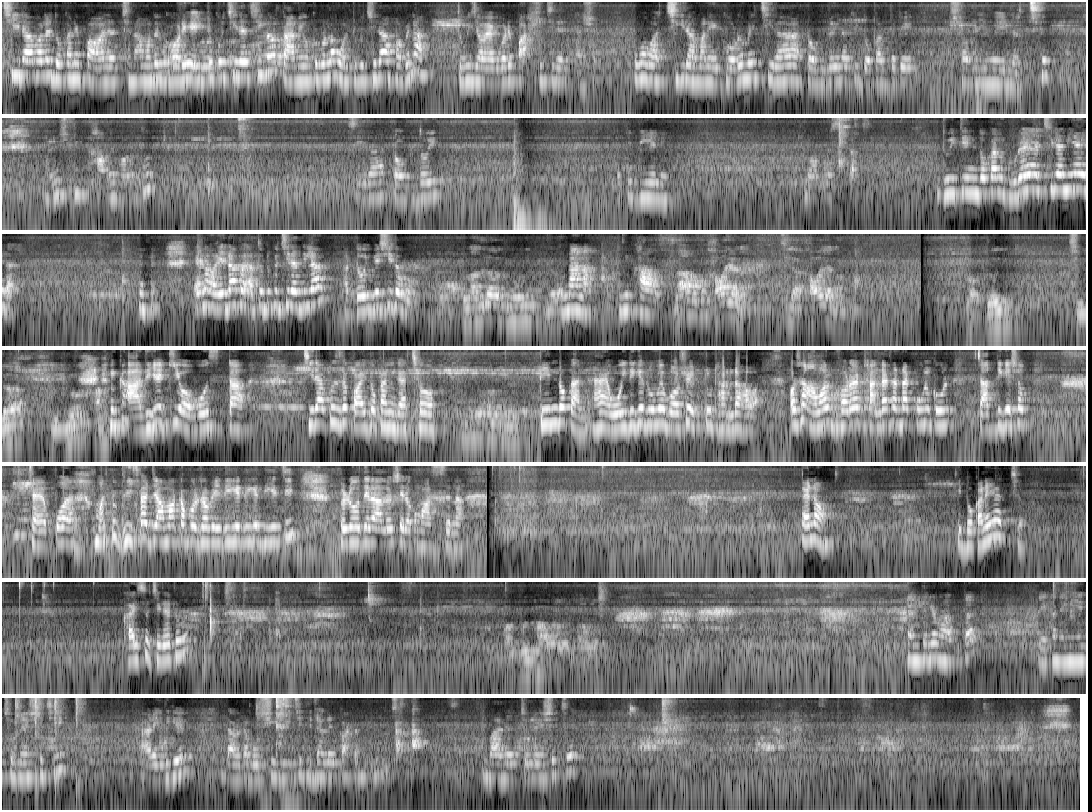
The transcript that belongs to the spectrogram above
চিরা বলে দোকানে পাওয়া যাচ্ছে না। আমাদের ঘরে এইটুকু চিরা ছিল, তা আমি ওকে বললাম, ওইটুকু চিরা হবে না, তুমি যাও একবারে পাঁচশো চিরা নিয়ে আসো। ও বাবা, চিরা মানে গরমের চিরা টক দই নাকি দোকান থেকে সবই হয়ে যাচ্ছে। মানুষ কি খাবে বলো তো চিরা টক দই একে দিয়ে নি। কি অবস্থা? দুই তিন দোকান ঘুরে চিরা নিয়ে আইলা? এ এ দেখো এতটুকু চিরা দিলাম আর দই বেশি দেবো। না। না তুমি খাও। না খাওয়া যায় না। চিলা খাওয়া যায় না। টক দই চিরা গা দিয়ে কি অবস্থা? চিরা কয় দোকান গেছো? তিন দোকান? হ্যাঁ ওইদিকে রুমে বসো, একটু ঠান্ডা হাওয়া। অবশ্য আমার ঘরে ঠান্ডা ঠান্ডা কুল কুল, চারদিকে সব মানে ভিজা জামা কাপড় সব এদিকে এদিকে দিয়েছি, রোদের আলো সেরকম আসছে না। কেন কি দোকানে যাচ্ছ? খাইছো চিড়ে তুমি খুবই ভালো এখান থেকে ভাতটা এখানে নিয়ে চলে এসেছি। আর এইদিকে ডালটা বসিয়ে দিয়েছি, যে ডালের কাটা দিয়ে দিয়েছি। বাজার চলে এসেছে।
